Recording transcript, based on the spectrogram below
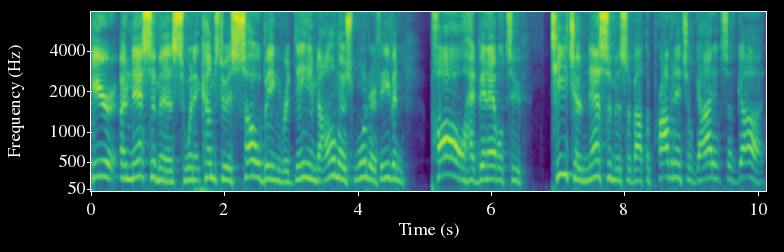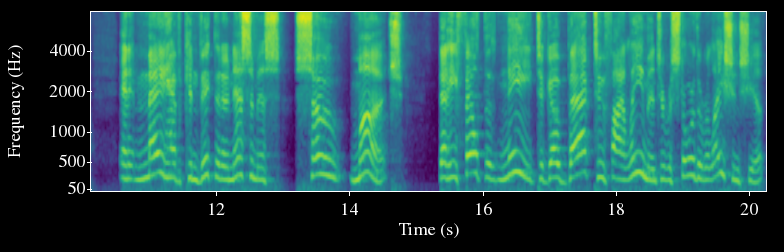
Here, Onesimus, when it comes to his soul being redeemed, I almost wonder if even Paul had been able to teach Onesimus about the providential guidance of God. And it may have convicted Onesimus so much that he felt the need to go back to Philemon to restore the relationship,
